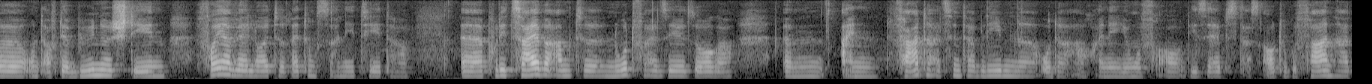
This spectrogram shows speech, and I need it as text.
und auf der Bühne stehen Feuerwehrleute, Rettungssanitäter, äh, Polizeibeamte, Notfallseelsorger, ähm, ein Vater als Hinterbliebener oder auch eine junge Frau, die selbst das Auto gefahren hat,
